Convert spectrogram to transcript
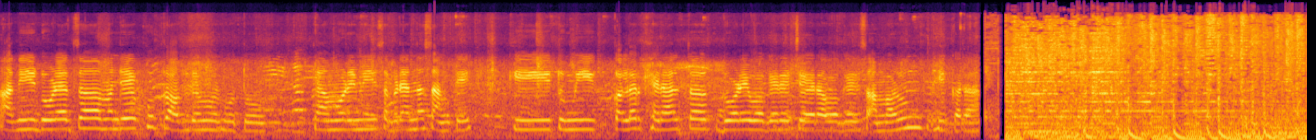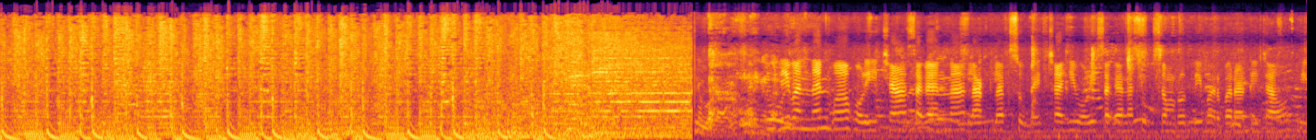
आणि डोळ्याचा म्हणजे खूप प्रॉब्लेम होतो. त्यामुळे मी सगळ्यांना सांगते की तुम्ही कलर खेळाल तर डोळे वगैरे चेहरा वगैरे सांभाळून हे करा. व होळीच्या सगळ्यांना लाख लाख शुभेच्छा. ही होळी सगळ्यांना सुख समृद्धी भरभराटी जाओ ही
